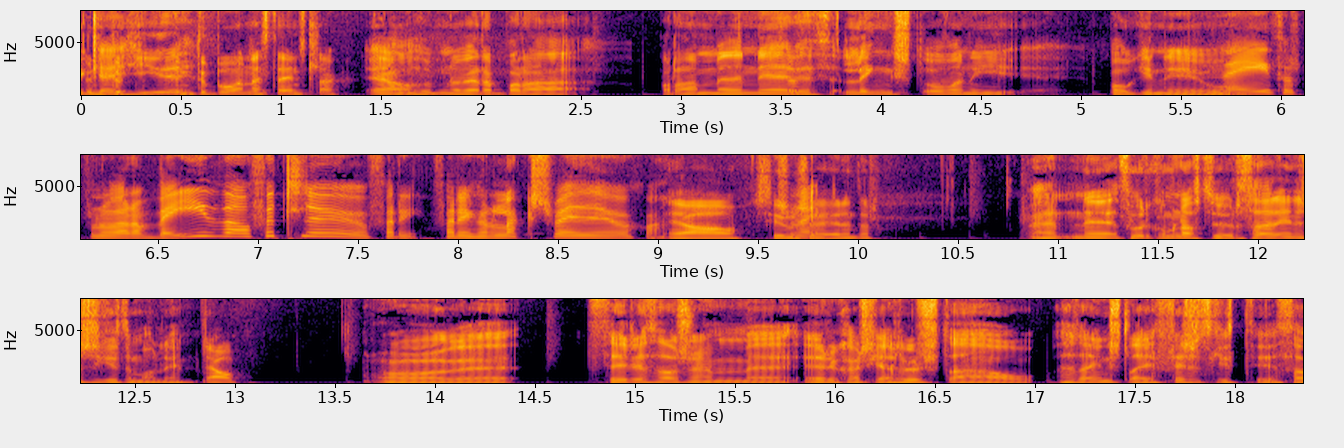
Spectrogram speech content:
Líka í hýði. Undurbúa bókinni og... Nei, þú ert búin að vera að veiða á fullu og fara í, fara í einhverja lagsveiði og eitthvað. Já, sérum svo ég er endar. En uh, þú er komin aftur, það er einu sem getur máli. Já. Og uh, fyrir þá sem uh, eru kannski að hlusta á þetta einslægi fyrstskipti, þá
